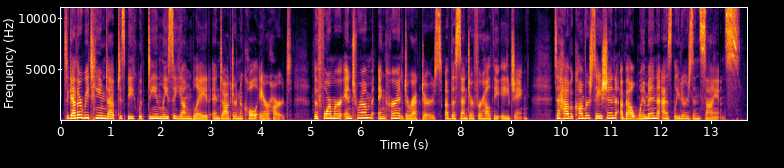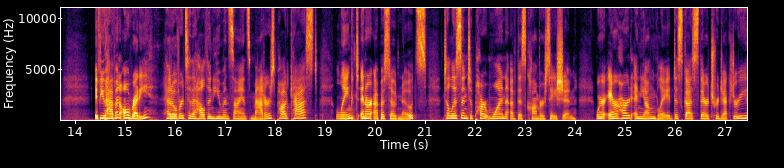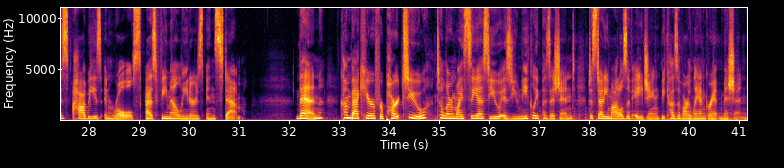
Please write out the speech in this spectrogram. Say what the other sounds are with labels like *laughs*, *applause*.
Together, we teamed up to speak with Dean Lise Youngblade and Dr. Nicole Ehrhart, the former interim and current directors of the Center for Healthy Aging, to have a conversation about women as leaders in science. If you haven't already, head over to the Health and Human Science Matters podcast, linked in our episode notes, to listen to part one of this conversation where Ehrhart and Youngblade discuss their trajectories, hobbies, and roles as female leaders in STEM. Then, come back here for part two to learn why CSU is uniquely positioned to study models of aging because of our land grant mission.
